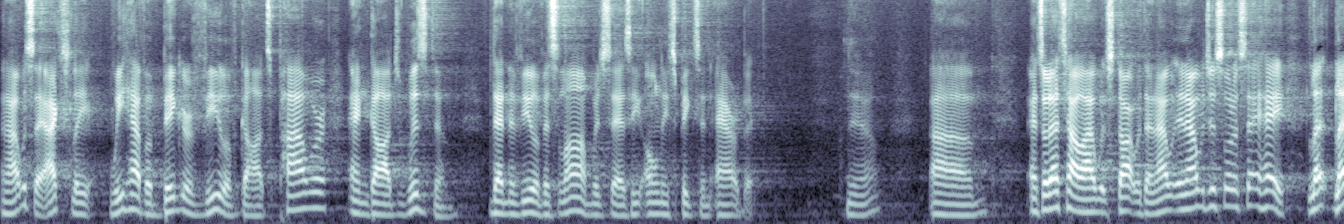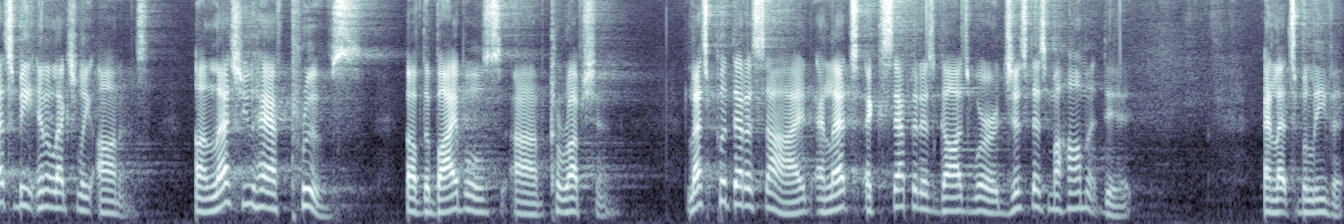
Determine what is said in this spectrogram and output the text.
And I would say, actually, we have a bigger view of God's power and God's wisdom than the view of Islam, which says he only speaks in Arabic. You know? Um, and so that's how I would start with that. And I, would, and I would just sort of say, hey, let, let's be intellectually honest. Unless you have proofs of the Bible's um, corruption, Let's put that aside and let's accept it as God's word, just as Muhammad did, and let's believe it.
